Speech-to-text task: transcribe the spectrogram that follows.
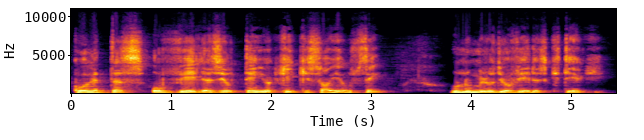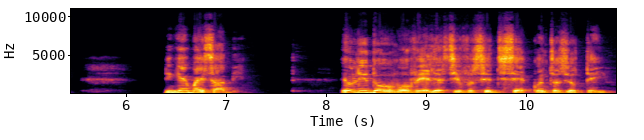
quantas ovelhas eu tenho aqui, que só eu sei o número de ovelhas que tem aqui. Ninguém mais sabe. Eu lhe dou uma ovelha se você disser quantas eu tenho.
